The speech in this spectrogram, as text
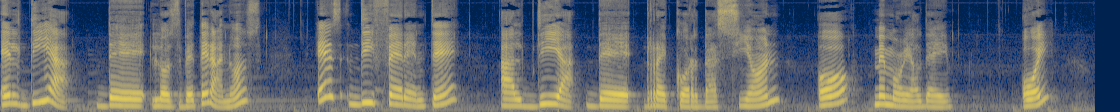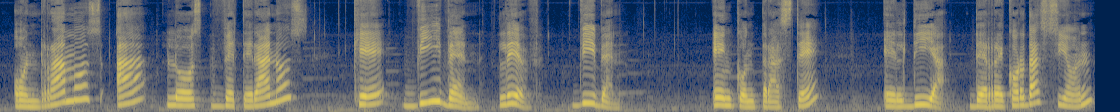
El Día de los Veteranos es diferente al día de recordación o Memorial Day. Hoy honramos a los veteranos que viven, live, viven. En contraste, el día de recordación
